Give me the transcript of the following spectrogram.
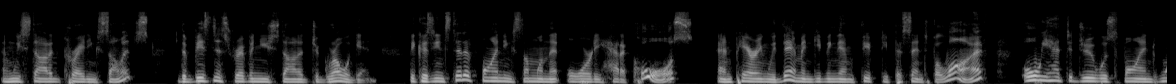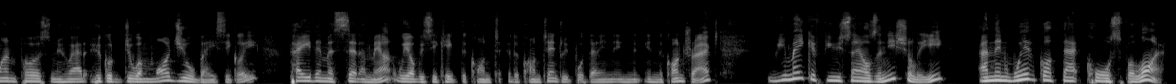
and we started creating summits, the business revenue started to grow again. Because instead of finding someone that already had a course and pairing with them and giving them 50% for life, all we had to do was find one person who had who could do a module basically, pay them a set amount. We obviously keep the content the content, we put that in in the, in the contract. We make a few sales initially, and then we've got that course for life.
